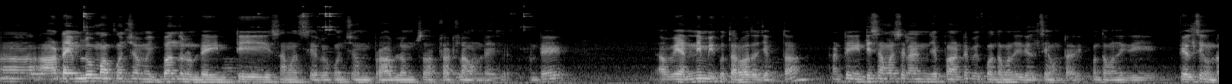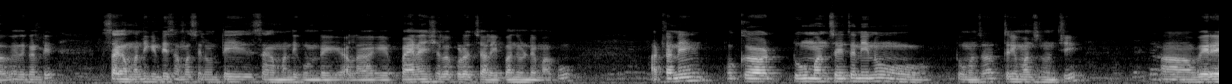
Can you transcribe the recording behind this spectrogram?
ఆ. టైంలో మాకు కొంచెం ఇబ్బందులు ఉండే ఇంటి సమస్యలు కొంచెం ప్రాబ్లమ్స్ అట్లా అట్లా ఉండేది అంటే అవి అన్నీ మీకు తర్వాత చెప్తా. అంటే ఇంటి సమస్యలు అని చెప్పాలంటే మీకు కొంతమందికి తెలిసే ఉంటుంది కొంతమందికి తెలిసి ఉండదు. ఎందుకంటే సగం మందికి ఇంటి సమస్యలు ఉంటాయి సగం మందికి ఉండే అలాగే ఫైనాన్షియల్గా కూడా చాలా ఇబ్బంది ఉండే మాకు. అట్లనే ఒక టూ మంత్స్ అయితే నేను టూ మంత్స్ త్రీ మంత్స్ నుంచి ఆ, వేరే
